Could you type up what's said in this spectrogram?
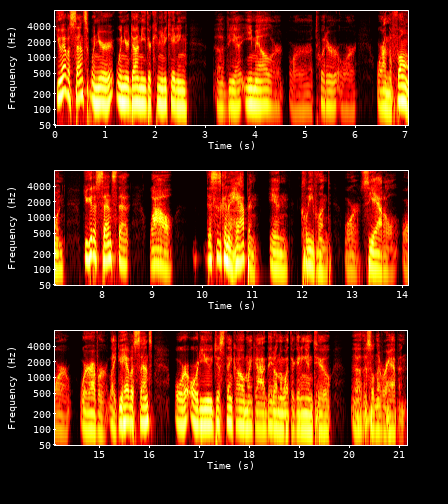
Do you have a sense when you're when you're done either communicating uh, via email or or Twitter or or on the phone, do you get a sense that, wow, this is going to happen in Cleveland or Seattle or wherever? Like, do you have a sense? Or, or do you just think, oh my God, they don't know what they're getting into? Uh, this will never happen.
